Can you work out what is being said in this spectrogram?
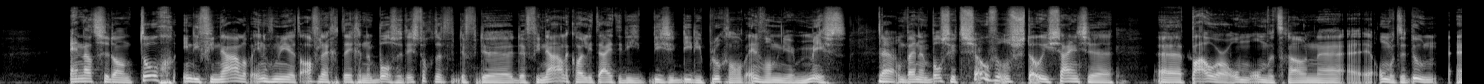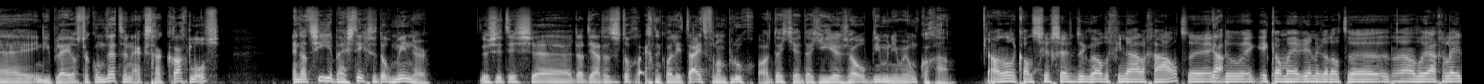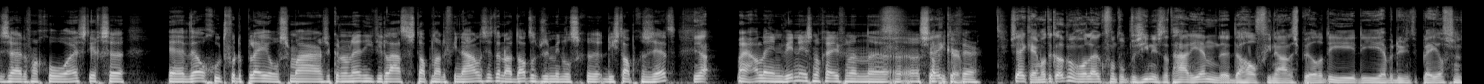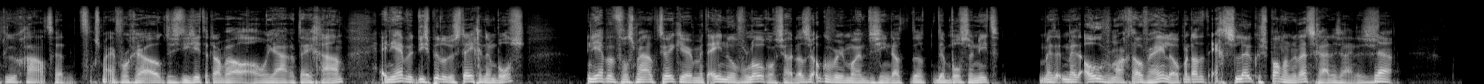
En dat ze dan toch in die finale op een of andere manier het afleggen tegen Den Bosch. Het is toch de, de, de, de finale kwaliteiten die die, die die ploeg dan op een of andere manier mist. Ja. Want bij Den Bosch zit zoveel stoïcijnse uh, power om, om, het gewoon, uh, om het te doen uh, in die play-offs. Er komt net een extra kracht los. En dat zie je bij Stichtse toch minder. Dus het is, dat, ja, dat is toch echt een kwaliteit van een ploeg. Dat je, dat je hier zo op die manier mee om kan gaan. Aan de andere kant, Stichtse heeft natuurlijk wel de finale gehaald. Uh, ik, bedoel, ik, ik, kan me herinneren dat we een aantal jaar geleden zeiden van... Goh, Stichtse uh, wel goed voor de play-offs, maar ze kunnen nog net niet die laatste stap naar de finale zitten. Nou, dat is inmiddels die stap gezet. Ja. Maar ja, alleen winnen is nog even een, een stapje te ver. Zeker. En wat ik ook nog wel leuk vond om te zien is dat HDM de, de halve finale speelde. Die, die hebben nu de play-offs natuurlijk gehaald. Volgens mij vorig jaar ook. Dus die zitten daar wel al jaren tegenaan. En die, hebben, die speelden dus tegen Den Bosch. En die hebben volgens mij ook twee keer met 1-0 verloren of zo. Dat is ook wel weer mooi om te zien. Dat, dat Den Bosch er niet met, met overmacht overheen loopt. Maar dat het echt leuke, spannende wedstrijden zijn. Dus ja.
